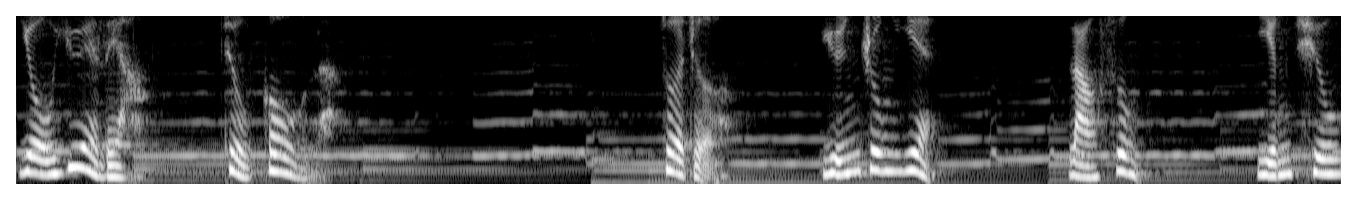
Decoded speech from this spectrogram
有月亮就够了。作者：云中雁，朗诵：迎秋。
